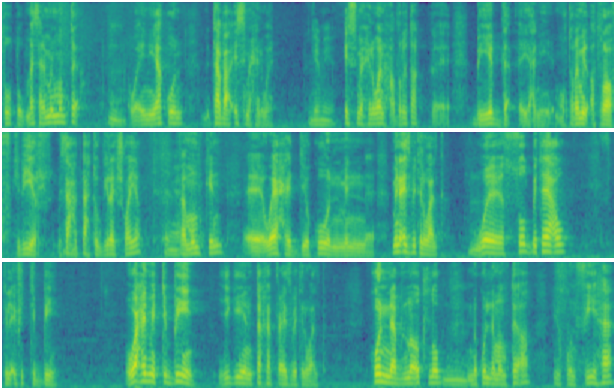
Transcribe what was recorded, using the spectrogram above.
صوته مثلا من منطقة وإن يكن تبع اسم حلوان. جميل. اسم حلوان حضرتك بيبدأ يعني مترامي الأطراف كبير المساحة بتاعته كبيرة شوية. تمام. فممكن آه، واحد يكون من من عزبة الوالدة. والصوت بتاعه تلاقيه في التبين. وواحد من التبين يجي ينتخب في عزبة الوالدة. كنا بنطلب إن كل منطقة يكون فيها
